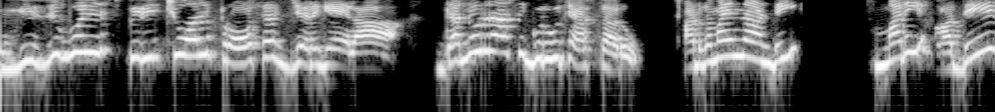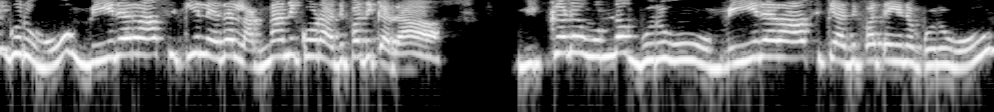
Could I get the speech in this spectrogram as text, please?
విజిబుల్ స్పిరిచువల్ ప్రాసెస్ జరిగేలా ధనుర్రాశి గురువు చేస్తారు. అర్థమైందా అండి? మరి అదే గురువు మీనరాశికి లేదా లగ్నానికి కూడా అధిపతి కదా. ఇక్కడ ఉన్న గురువు మీనరాశికి అధిపతి అయిన గురువు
